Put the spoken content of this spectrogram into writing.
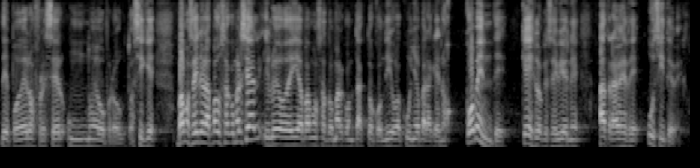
de poder ofrecer un nuevo producto. Así que vamos a ir a la pausa comercial y luego de ella vamos a tomar contacto con Diego Acuña para que nos comente qué es lo que se viene a través de UCI TV.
